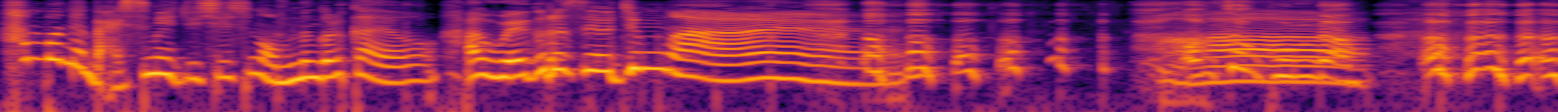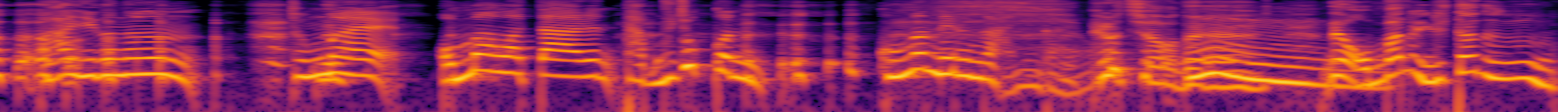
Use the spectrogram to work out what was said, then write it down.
한 번에 말씀해 주실 수는 없는 걸까요? 아, 왜 그러세요, 정말. 엄청 아, 공감. 아, 이거는 정말 엄마와 딸은 다 무조건 공감되는 거 아닌가요? 그렇죠. 네. 음. 네, 엄마는 일단은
